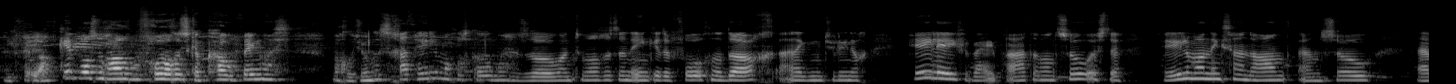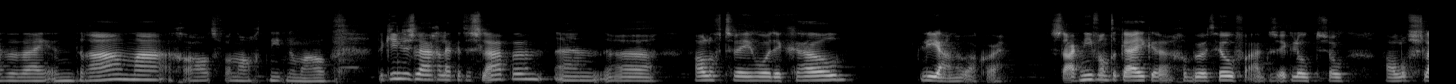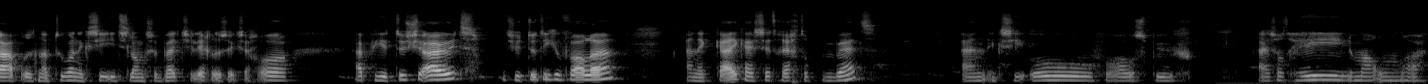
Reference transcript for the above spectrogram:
Die ja, kip was nog half bevroren, dus ik heb koude vingers. Maar goed jongens, het gaat helemaal goed komen. Zo, en toen was het in één keer de volgende dag. En ik moet jullie nog heel even bijpraten. Want zo is er helemaal niks aan de hand. En zo hebben wij een drama gehad vannacht. Niet normaal. De kindjes lagen lekker te slapen en uh, half twee hoorde ik gehuil. Liane wakker. Sta ik niet van te kijken, gebeurt heel vaak. Dus ik loop zo half slaperig naartoe en ik zie iets langs zijn bedje liggen. Dus ik zeg, oh, heb je je tusje uit? Is je tuttie gevallen? En ik kijk, hij zit recht op mijn bed. En ik zie overal spuug. Hij zat helemaal onder.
